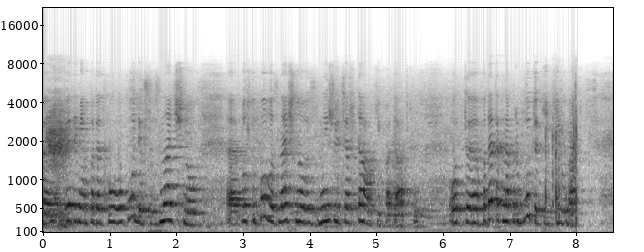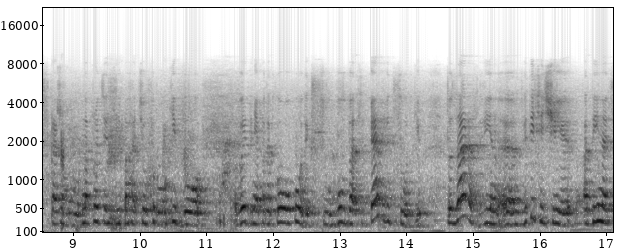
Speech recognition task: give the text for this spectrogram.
е, введенням податкового кодексу значно е, поступово значно знижуються ставки податку. От е, податок на прибуток, який у нас, скажімо, на протязі багатьох років до введення податкового кодексу був 25%, то зараз він е, з 2011,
